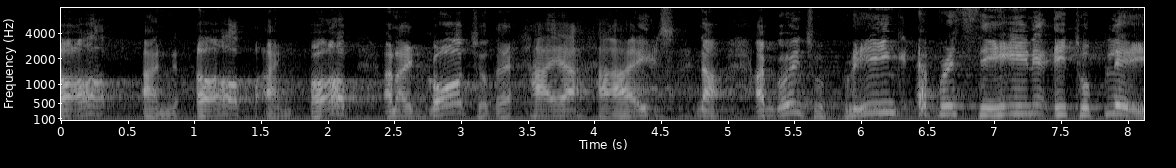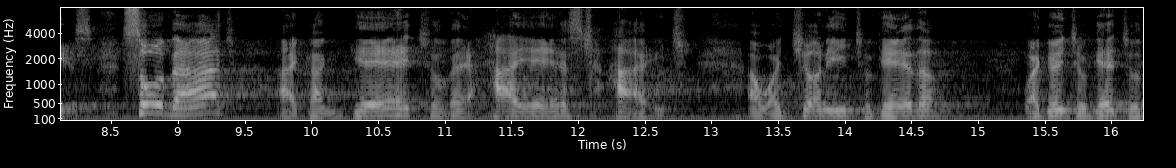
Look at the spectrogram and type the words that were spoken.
up and up and up and I go to the higher heights. Now, I'm going to bring everything into place so that I can get to the highest height. Our journey together we're going to get to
